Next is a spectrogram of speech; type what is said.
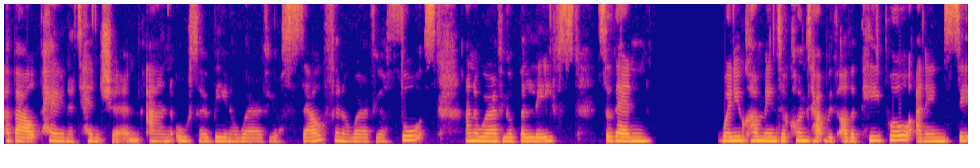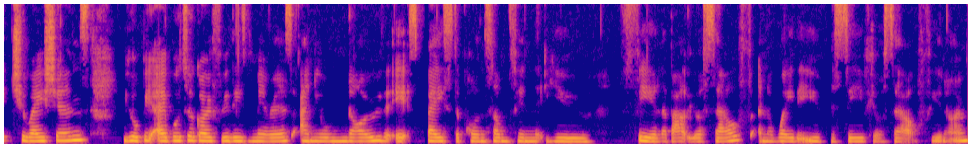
about paying attention and also being aware of yourself and aware of your thoughts and aware of your beliefs. So then when you come into contact with other people and in situations, you'll be able to go through these mirrors and you'll know that it's based upon something that you feel about yourself and the way that you perceive yourself, you know.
